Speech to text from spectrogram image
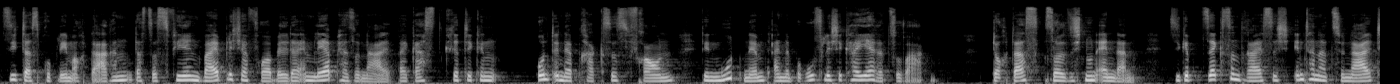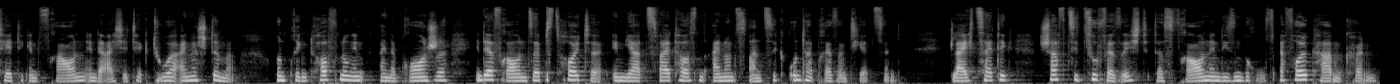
sieht das Problem auch darin, dass das Fehlen weiblicher Vorbilder im Lehrpersonal bei Gastkritiken und in der Praxis Frauen den Mut nimmt, eine berufliche Karriere zu wagen. Doch das soll sich nun ändern. Sie gibt 36 international tätigen Frauen in der Architektur eine Stimme und bringt Hoffnung in eine Branche, in der Frauen selbst heute im Jahr 2021 unterpräsentiert sind. Gleichzeitig schafft sie Zuversicht, dass Frauen in diesem Beruf Erfolg haben können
